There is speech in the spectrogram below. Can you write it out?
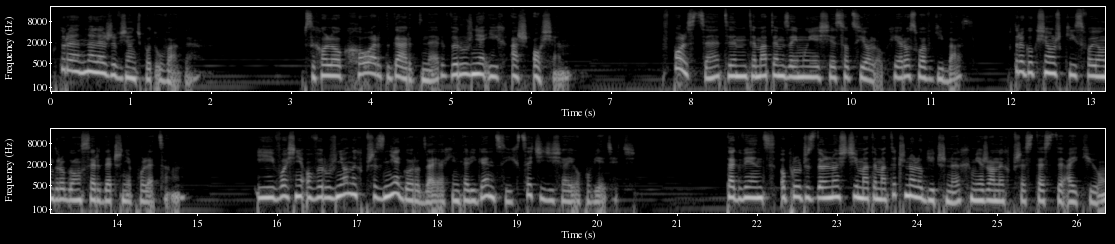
które należy wziąć pod uwagę. Psycholog Howard Gardner wyróżnia ich aż osiem. W Polsce tym tematem zajmuje się socjolog Jarosław Gibas, którego książki swoją drogą serdecznie polecam. I właśnie o wyróżnionych przez niego rodzajach inteligencji chcę Ci dzisiaj opowiedzieć. Tak więc, oprócz zdolności matematyczno-logicznych mierzonych przez testy IQ,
